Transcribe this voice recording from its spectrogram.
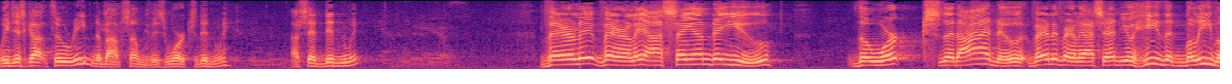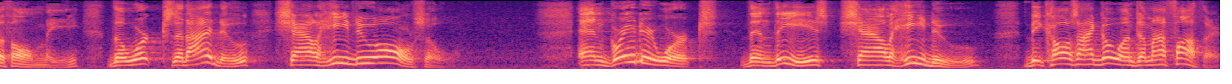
We just got through reading about some of his works, didn't we? I said, didn't we? Verily, verily, I say unto you, the works that I do, verily, verily, I say unto you, he that believeth on me, the works that I do, shall he do also. And greater works than these shall he do, because I go unto my Father.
